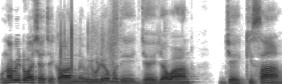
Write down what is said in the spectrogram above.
पुन्हा भेटू अशाच एका नवीन व्हिडिओमध्ये. जय जवान जय किसान.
